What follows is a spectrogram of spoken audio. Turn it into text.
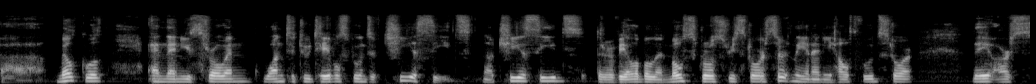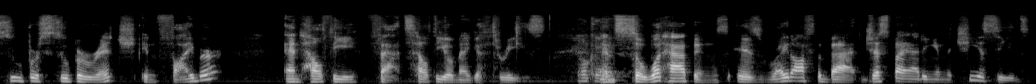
uh, milk will, and then you throw in one to two tablespoons of chia seeds. Now, chia seeds they're available in most grocery stores, certainly in any health food store. They are super, super rich in fiber and healthy fats, healthy omega 3s. Okay. And so what happens is right off the bat, just by adding in the chia seeds,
